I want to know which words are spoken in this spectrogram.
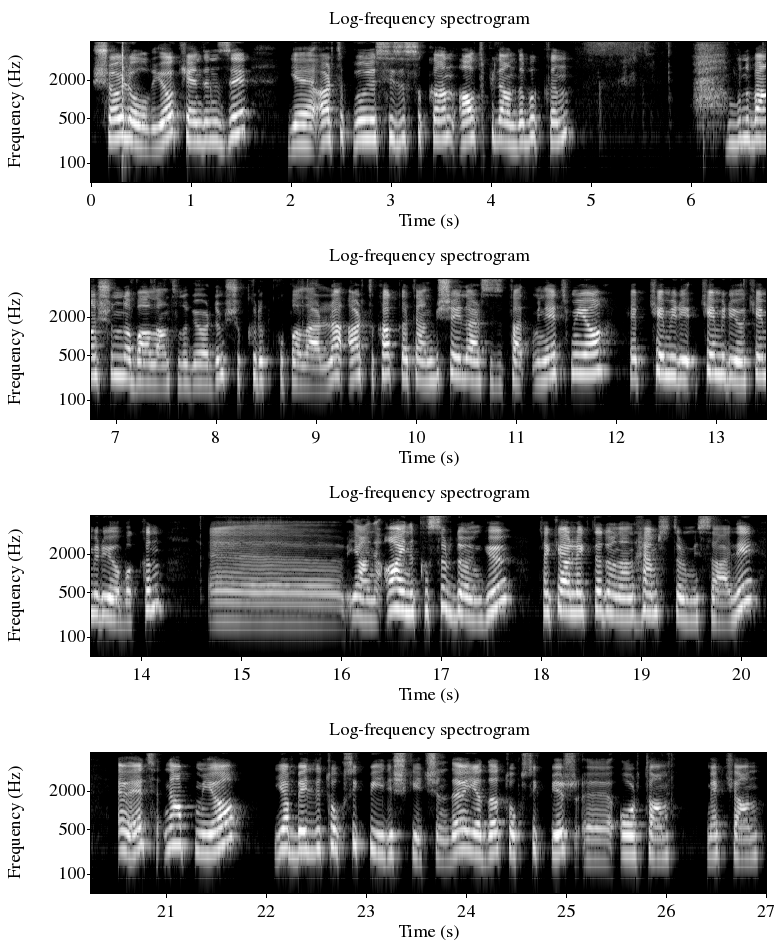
şöyle oluyor kendinizi e, artık böyle sizi sıkan alt planda bakın bunu ben şununla bağlantılı gördüm şu kırık kupalarla. Artık hakikaten bir şeyler sizi tatmin etmiyor. Hep kemiri, kemiriyor kemiriyor bakın. Ee, yani aynı kısır döngü. Tekerlekte dönen hamster misali. Evet ne yapmıyor? Ya belli toksik bir ilişki içinde ya da toksik bir e, ortam, mekan,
